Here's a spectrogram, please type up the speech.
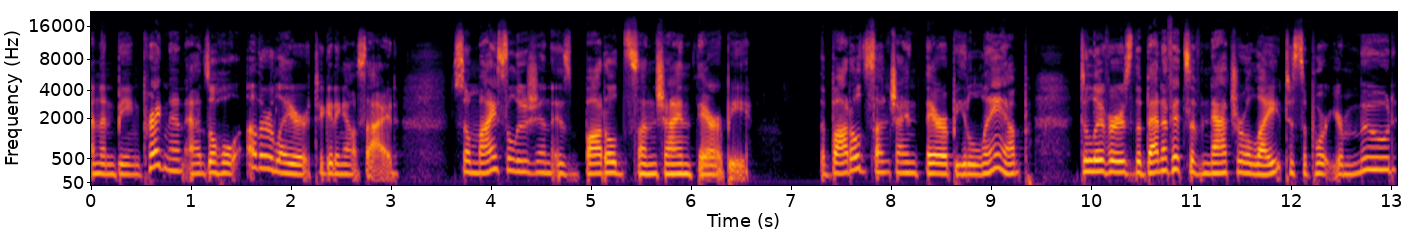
And then being pregnant adds a whole other layer to getting outside. So, my solution is bottled sunshine therapy. The bottled sunshine therapy lamp delivers the benefits of natural light to support your mood,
